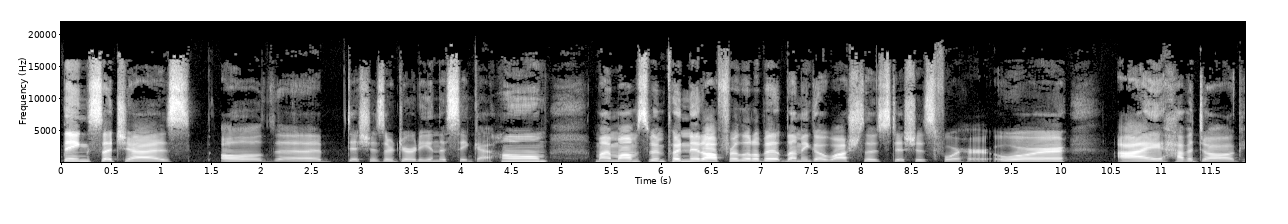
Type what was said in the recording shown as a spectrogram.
things such as all the dishes are dirty in the sink at home. My mom's been putting it off for a little bit. Let me go wash those dishes for her. Or I have a dog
